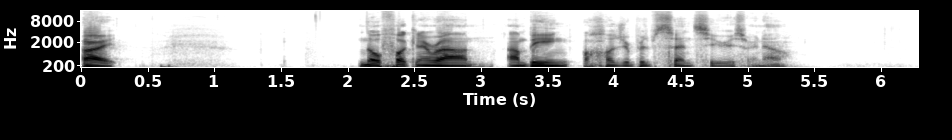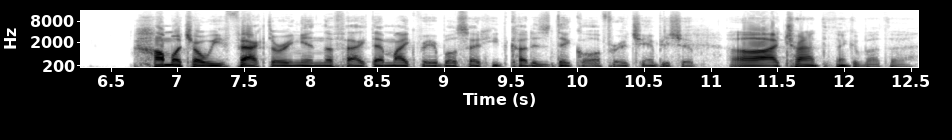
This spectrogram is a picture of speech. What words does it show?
All right. No fucking around. I'm being 100% serious right now. How much are we factoring in the fact that Mike Vrabel said he'd cut his dick off for a championship? Uh, I try not to think about that.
